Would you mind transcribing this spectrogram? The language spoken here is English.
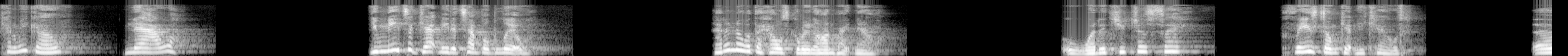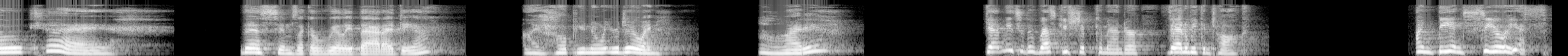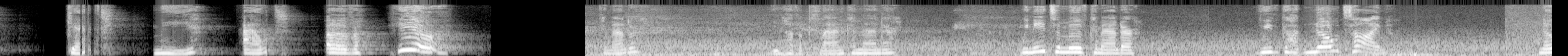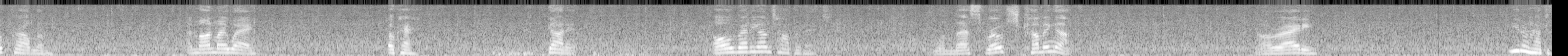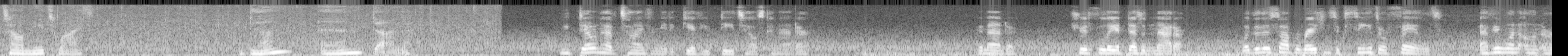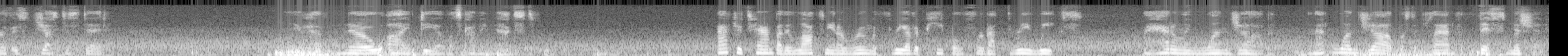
Can we go? Now? You need to get me to Temple Blue. I don't know what the hell's going on right now. What did you just say? Please don't get me killed. Okay. This seems like a really bad idea. I hope you know what you're doing. Alrighty. Get me to the rescue ship, Commander, then we can talk. I'm being serious. Get me out of here! Commander? You have a plan, Commander? We need to move, Commander. We've got no time. No problem. I'm on my way. Okay. Got it. Already on top of it. One less roach coming up. Alrighty. You don't have to tell me twice. Done and done. We don't have time for me to give you details, Commander. Commander, truthfully it doesn't matter. Whether this operation succeeds or fails, everyone on Earth is just as dead. You have no idea what's coming next. After Tampa, they locked me in a room with three other people for about three weeks. I had only one job, and that one job was to plan for this mission.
